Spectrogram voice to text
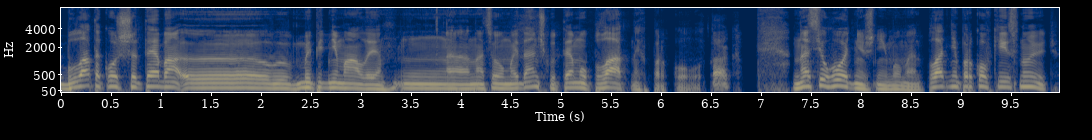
була також ще тема. Е, ми піднімали на цьому майданчику тему платних парковок. так. На сьогоднішній момент платні парковки існують.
